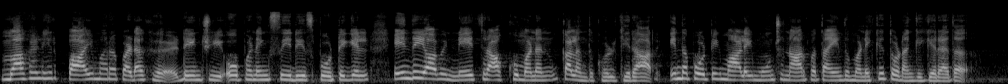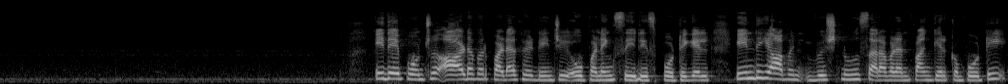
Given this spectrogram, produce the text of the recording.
மகளிர் பாய்மர படகு டெஞ்சி ஓபனிங் சீரீஸ் போட்டியில் இந்தியாவின் நேத்ரா குமணன் கலந்து கொள்கிறார். இந்த போட்டி மாலை மூன்று நாற்பத்தைந்து மணிக்கு தொடங்குகிறது. இதேபோன்று ஆடவர் படகு டெஞ்சி ஓபனிங் சீரீஸ் போட்டியில் இந்தியாவின் விஷ்ணு சரவணன் பங்கேற்கும் போட்டி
